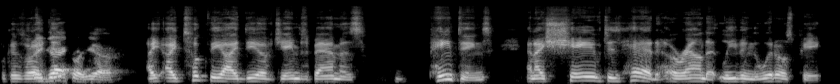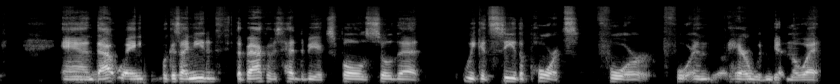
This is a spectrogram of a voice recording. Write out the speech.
because exactly, I did, yeah. I, I took the idea of James Bama's paintings and I shaved his head around it, leaving the widow's peak. And mm-hmm. that way, because I needed the back of his head to be exposed so that we could see the ports for for and hair wouldn't get in the way.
